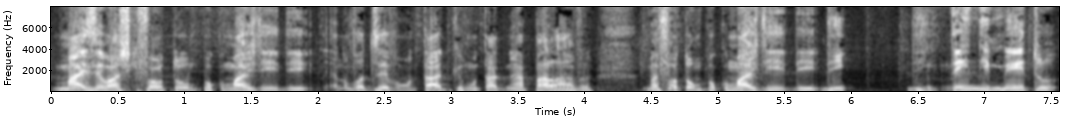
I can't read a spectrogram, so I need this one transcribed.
Mas eu acho que faltou um pouco mais de, de, Eu não vou dizer vontade, porque vontade não é a palavra. Mas faltou um pouco mais de, de, de, de entendimento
